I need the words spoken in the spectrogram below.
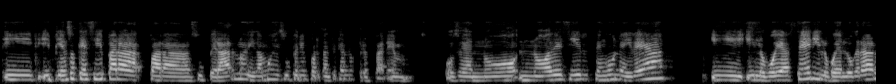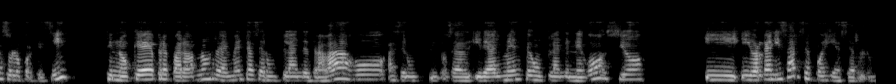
Y, pienso que sí, para, para superarlo, digamos, es súper importante que nos preparemos. O sea, no, no decir, tengo una idea y, y, lo voy a hacer y lo voy a lograr solo porque sí, sino que prepararnos realmente a hacer un plan de trabajo, hacer un, o sea, idealmente un plan de negocio y, y organizarse, pues, y hacerlo.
